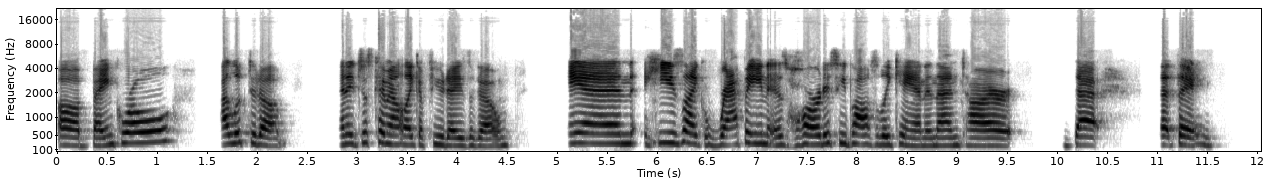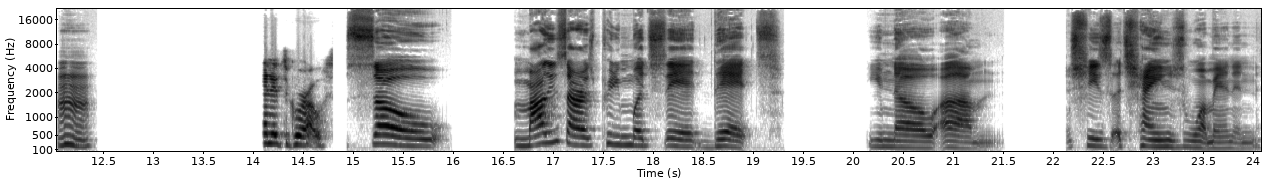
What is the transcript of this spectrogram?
uh, Bankroll. I looked it up and it just came out like a few days ago and he's like rapping as hard as he possibly can in that entire that that thing. Mm-hmm. And it's gross. So Miley Cyrus pretty much said that, you know, um, she's a changed woman and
